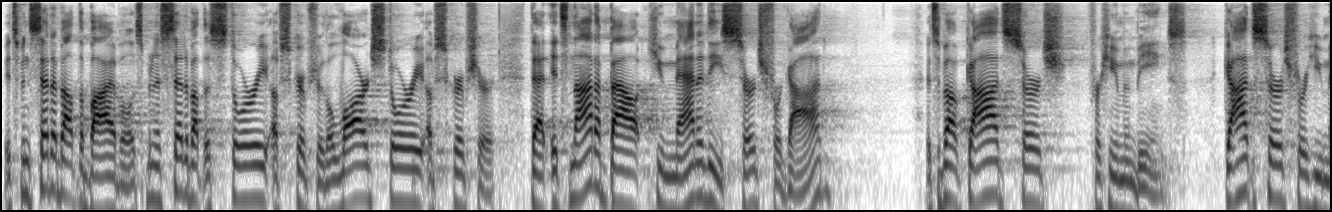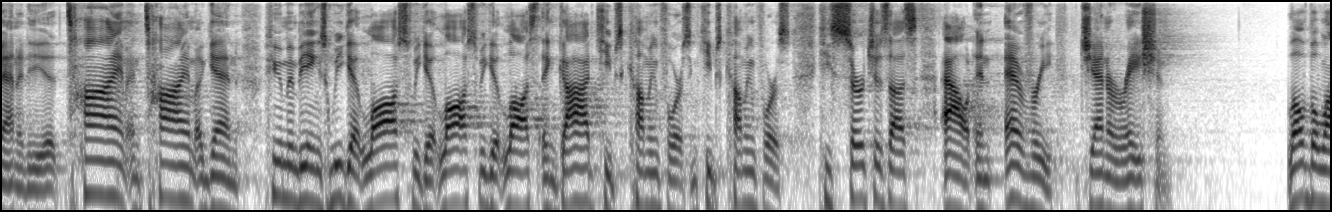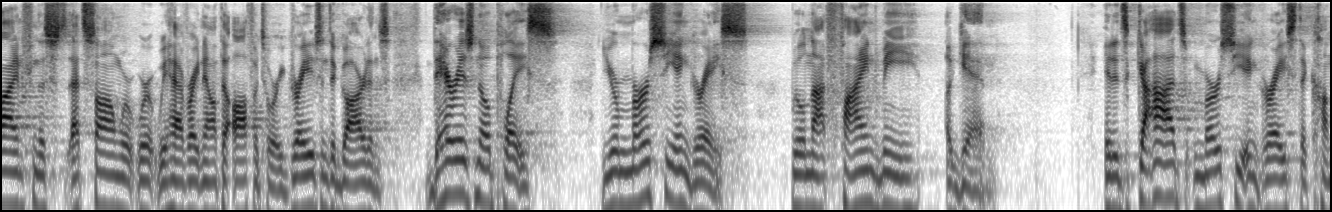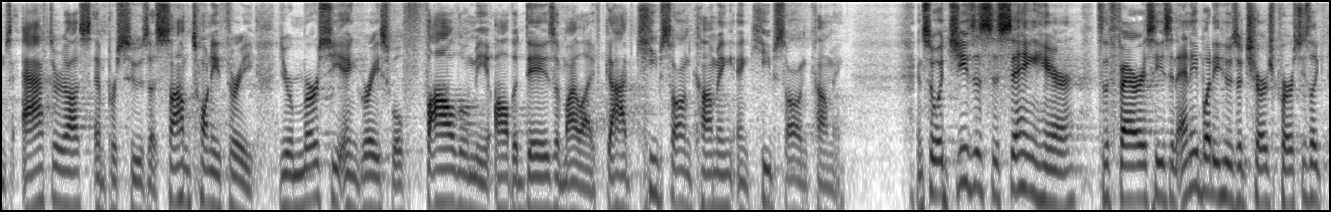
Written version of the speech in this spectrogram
It's been said about the Bible, it's been said about the story of Scripture, the large story of Scripture, that it's not about humanity's search for God, it's about God's search for human beings. God's search for humanity. Time and time again, human beings, we get lost, we get lost, we get lost, and God keeps coming for us and keeps coming for us. He searches us out in every generation. Love the line from this, that song where, where we have right now at the offertory Graves into Gardens. There is no place, your mercy and grace will not find me again. It is God's mercy and grace that comes after us and pursues us. Psalm 23 Your mercy and grace will follow me all the days of my life. God keeps on coming and keeps on coming. And so, what Jesus is saying here to the Pharisees and anybody who's a church person, he's like,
